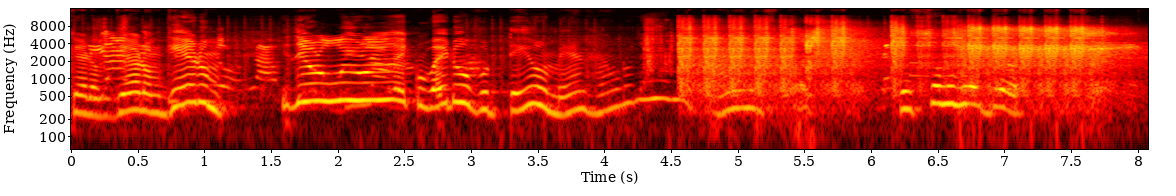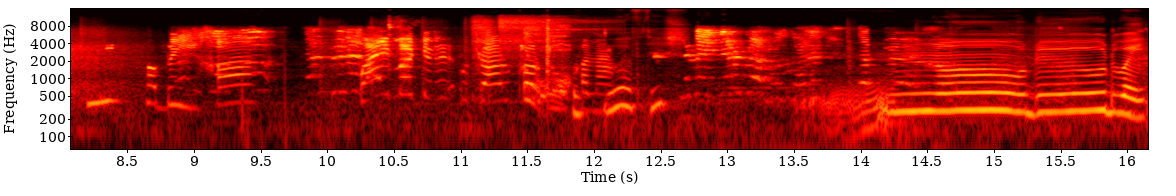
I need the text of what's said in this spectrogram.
get him, get him, get him. They're literally like right over there, man. How do they like? There's someone right there. You have this? No, dude. Wait.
